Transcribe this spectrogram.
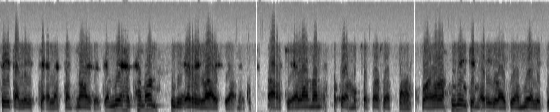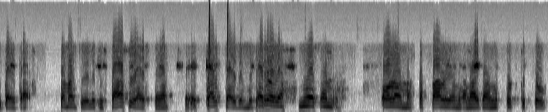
siitä liikkeelle, että naiset ja miehet on hyvin erilaisia, niin kuin arkielämän kokemukset osoittaa. Voi olla hyvinkin erilaisia mielipiteitä samantyylisistä asioista ja käyttäytymiseroja myös on olemassa paljon ja näitä on nyt tutkittu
